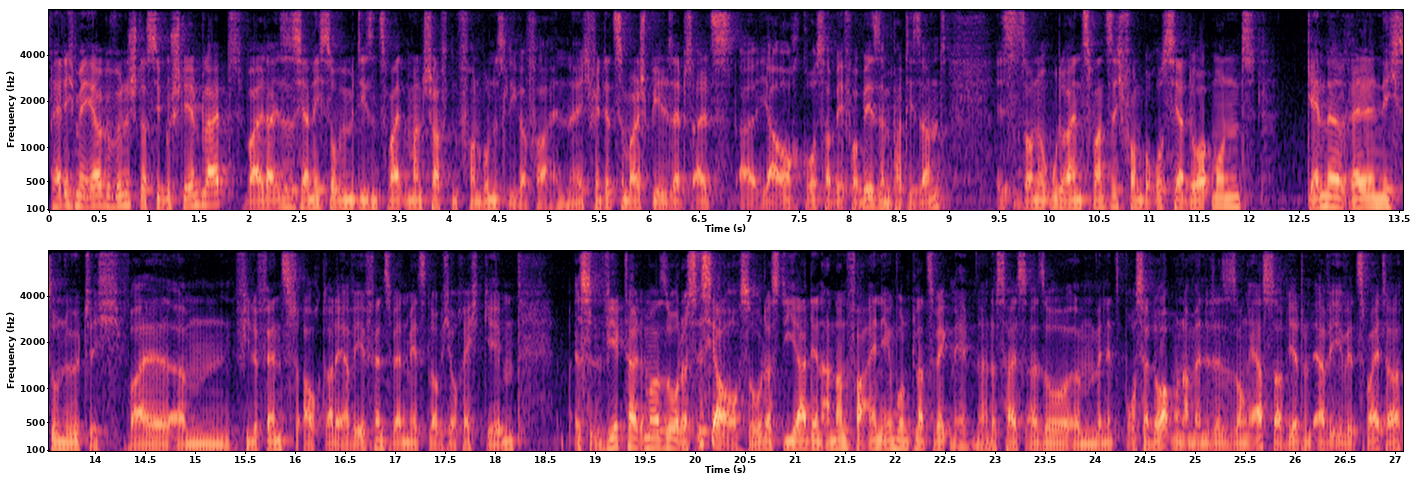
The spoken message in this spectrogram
hätte ich mir eher gewünscht, dass sie bestehen bleibt, weil da ist es ja nicht so wie mit diesen zweiten Mannschaften von Bundesliga-Vereinen. Ne? Ich finde jetzt zum Beispiel, selbst als äh, ja auch großer BVB-Sympathisant, ist so eine U23 von Borussia Dortmund generell nicht so nötig, weil ähm, viele Fans, auch gerade RWE-Fans, werden mir jetzt, glaube ich, auch recht geben. Es wirkt halt immer so, das ist ja auch so, dass die ja den anderen Vereinen irgendwo einen Platz wegnehmen. Ne? Das heißt also, ähm, wenn jetzt Borussia Dortmund am Ende der Saison Erster wird und RWE wird Zweiter,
